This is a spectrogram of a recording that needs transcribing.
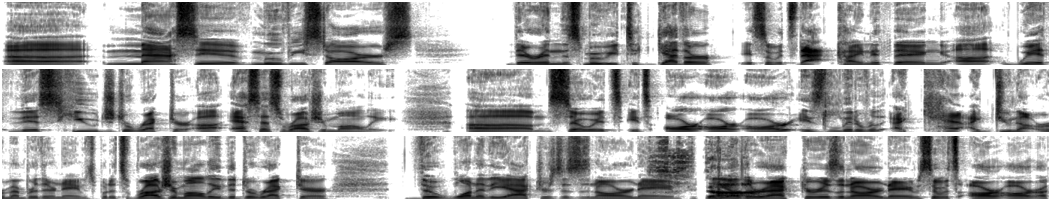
uh, massive movie stars. They're in this movie together, so it's that kind of thing uh, with this huge director, uh, S.S. Rajamouli. Um, so it's it's RRR is literally I can't I do not remember their names, but it's Rajamouli the director. The one of the actors is an R name. The other actor is an R name. So it's RR.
